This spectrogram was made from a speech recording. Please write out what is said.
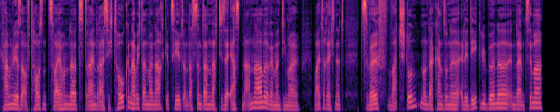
kamen wir so auf 1233 Token, habe ich dann mal nachgezählt. Und das sind dann nach dieser ersten Annahme, wenn man die mal weiterrechnet, 12 Wattstunden. Und da kann so eine LED-Glühbirne in deinem Zimmer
